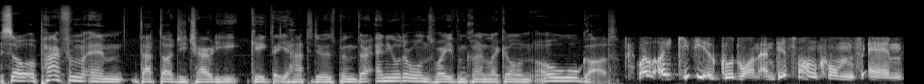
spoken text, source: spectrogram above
So apart from um, that dodgy charity gig that you had to do, has been there any other ones where you've been kind of like going, oh god? Well, I give you good one, and this one comes um,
